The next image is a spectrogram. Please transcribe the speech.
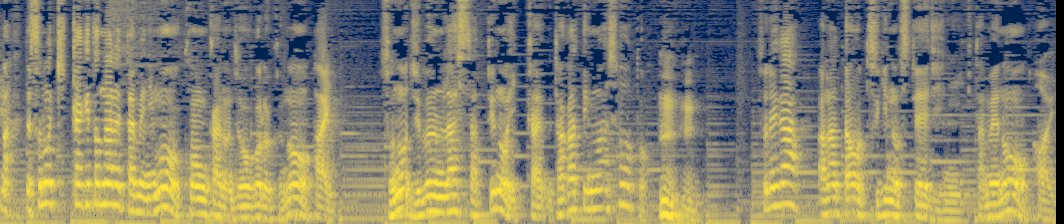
まあ、でそのきっかけとなるためにも、今回の上語録の、はい。その自分らしさっていうのを一回疑ってみましょうと。うんうん。それがあなたを次のステージに行くための、はい。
